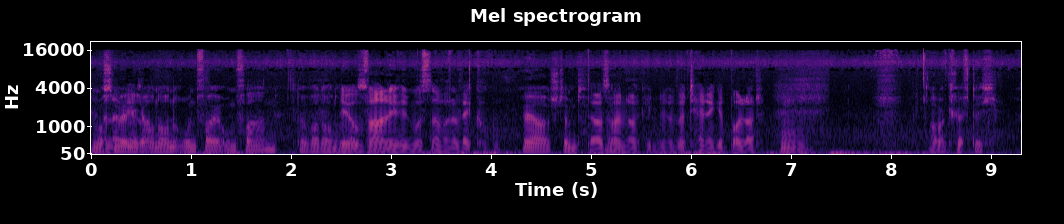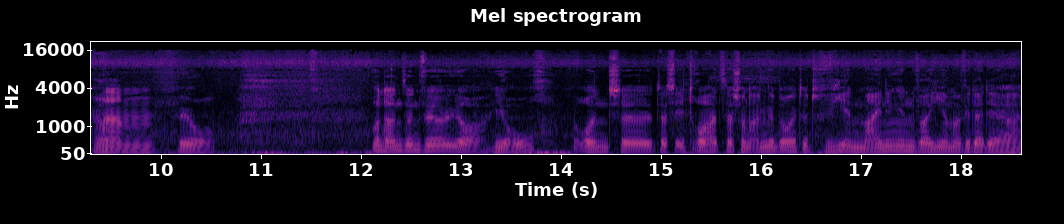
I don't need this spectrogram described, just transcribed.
Mussten wir nicht auch noch einen Unfall umfahren? Da war doch noch Nee, umfahren nicht, wir mussten aber nur weggucken. Ja, stimmt. Da ist ja. einer gegen eine Laterne gebollert. Hm. Aber kräftig. Ja. Ähm, Ja. Und dann sind wir ja hier hoch. Und äh, das Intro hat es ja schon angedeutet. Wie in Meiningen war hier mal wieder der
